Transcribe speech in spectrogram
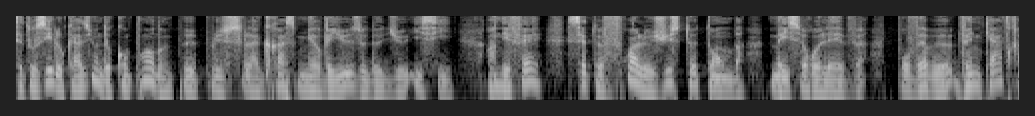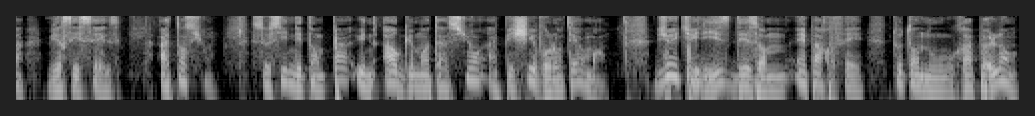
c'est aussi l'occasion de comprendre un peu plus la grâce merveilleuse de Dieu ici. En effet, cette fois le juste tombe, mais il se relève. Proverbe 24, verset 16. Attention, ceci n'étant pas une argumentation à pécher volontairement. Dieu utilise des hommes imparfaits tout en nous rappelant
